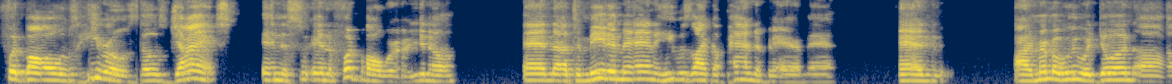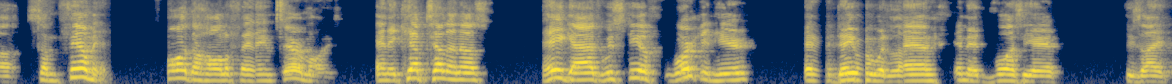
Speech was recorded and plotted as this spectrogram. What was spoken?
football's heroes, those giants in the in the football world. You know, and uh, to meet him, man, he was like a panda bear, man. And I remember we were doing uh, some filming for the Hall of Fame ceremonies, and they kept telling us, "Hey guys, we're still working here." And David would laugh in that voice he had. He's like,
